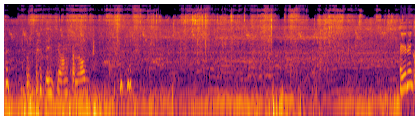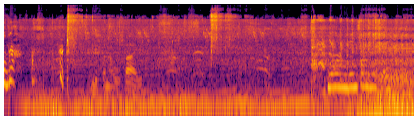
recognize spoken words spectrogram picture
basta tensyo ang tulog. Ayan na yung kubra. Hindi pa nahukay. Luwang din sa ano to. eh.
